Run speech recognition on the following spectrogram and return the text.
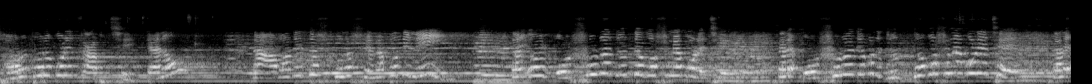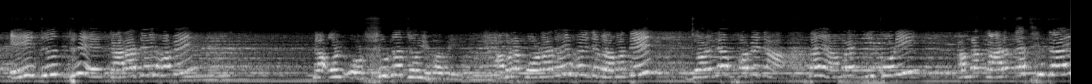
থরথর করে কাঁপছে। কেন? না আমাদের তো কোনো সেনাপতি নেই। তাই ওই অসুরও যুদ্ধ ঘোষণা করেছে। তাহলে অসুরও যখন যুদ্ধ ঘোষণা করেছে, তাহলে এই যুদ্ধে কারা জয় হবে? না, ওই অসুরও জয়ী হবে। আমরা পরাজয় হয়ে যাবে, আমাদের জয়লাভ হবে না। তাই আমরা কি করি? আমরা কার কাছে যাই?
